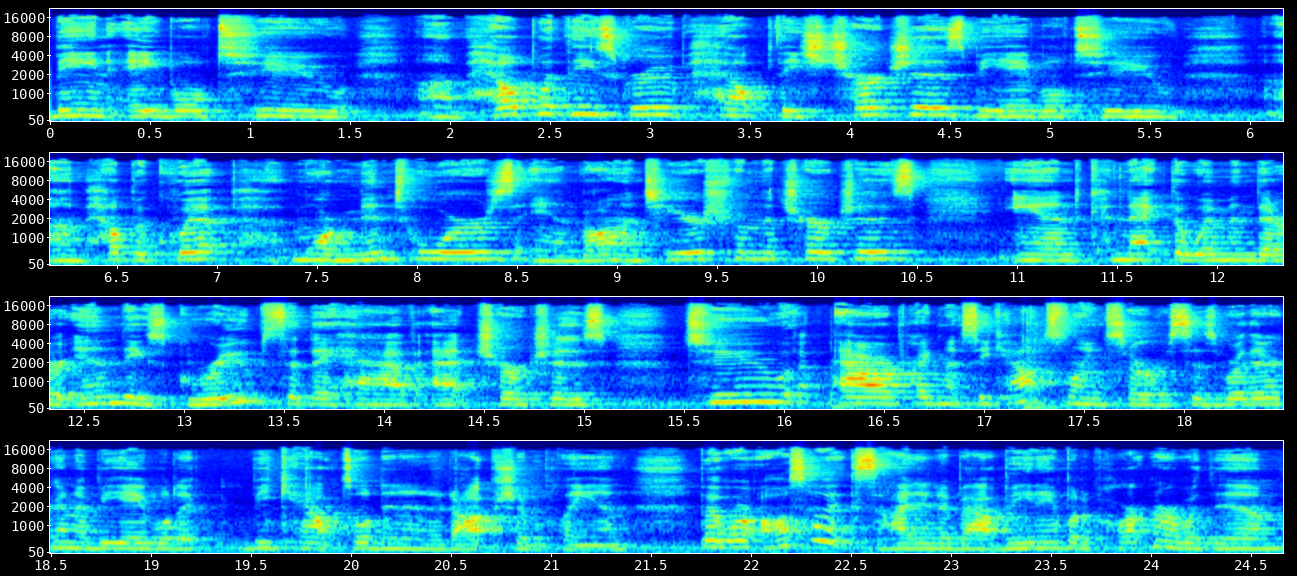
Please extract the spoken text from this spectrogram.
being able to um, help with these group, help these churches be able to um, help equip more mentors and volunteers from the churches and connect the women that are in these groups that they have at churches to our pregnancy counseling services where they're going to be able to be counseled in an adoption plan. But we're also excited about being able to partner with them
